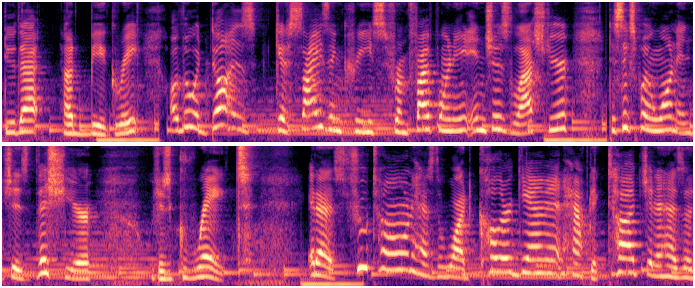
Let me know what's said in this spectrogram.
do that. That'd be great. Although it does get a size increase from 5.8 inches last year to 6.1 inches this year, which is great. It has True Tone, has the wide color gamut, haptic touch, and it has a,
